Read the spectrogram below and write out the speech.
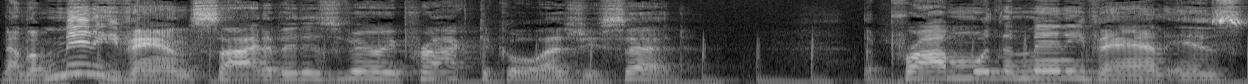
Now, the minivan side of it is very practical, as you said. The problem with the minivan is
